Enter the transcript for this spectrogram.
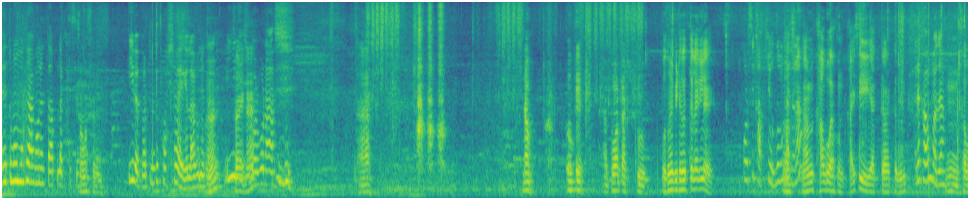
এই তোমার মুখে আগুনের তাপ লাগতেছে। সমস্যা নেই। কি ব্যাপার? তুমি তো ফসা হয়ে গেল আগুনের হ্যাঁ? তাপে। ই? সর্বনাশ। নাও ওকে আর তোমার কাজ শুরু। প্রথমে পিঠা করতে লাগলে? করছি খাচ্ছি তুমি খাচ্ছো না? আমি খাব এখন খাইছি একটা একটা দিন। এটা খাও মজা। হুম খাব।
